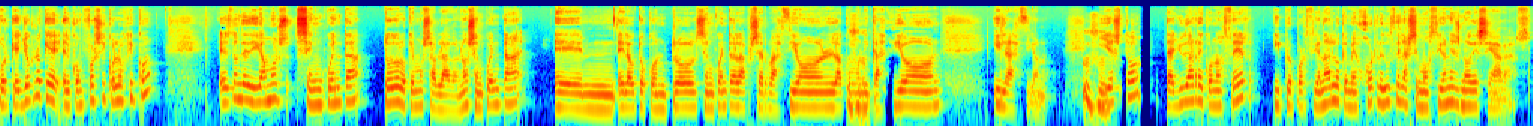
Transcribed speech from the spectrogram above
Porque yo creo que el confort psicológico es donde, digamos, se encuentra todo lo que hemos hablado, ¿no? Se encuentra em, el autocontrol, se encuentra la observación, la comunicación y la acción. Y esto te ayuda a reconocer y proporcionar lo que mejor reduce las emociones no deseadas.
